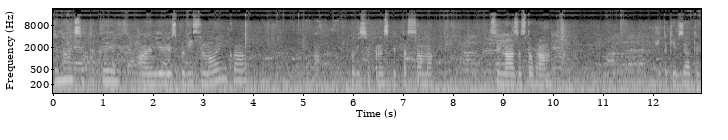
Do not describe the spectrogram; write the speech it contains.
11 такий. А, він є ось по 8 маленька. А, по 8, в принципі, та сама ціна за 100 грам. Може такий взяти.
